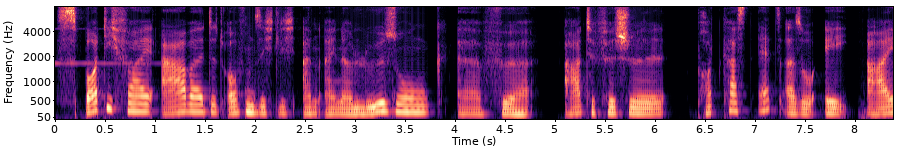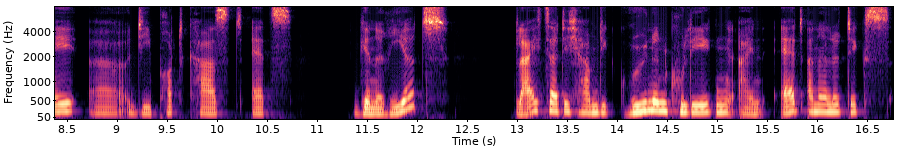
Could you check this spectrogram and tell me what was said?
Spotify arbeitet offensichtlich an einer Lösung äh, für Artificial Podcast Ads, also AI, äh, die Podcast Ads generiert. Gleichzeitig haben die grünen Kollegen ein Ad Analytics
